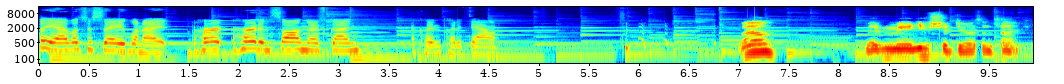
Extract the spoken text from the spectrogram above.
But yeah, let's just say when I heard heard and saw a Nerf gun, I couldn't put it down. Well, maybe me and you should do it sometime.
